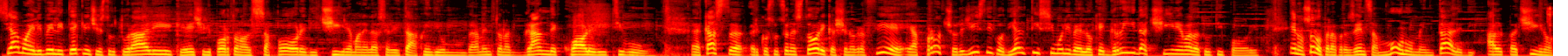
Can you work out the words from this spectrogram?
Siamo ai livelli tecnici e strutturali che ci riportano al sapore di cinema nella serietà, quindi un- veramente una grande quality TV. Eh, cast, ricostruzione storica, scenografie e approccio registico di altissimo livello che grida cinema da tutti i pori. E non solo per la presenza monumentale di Al Pacino,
